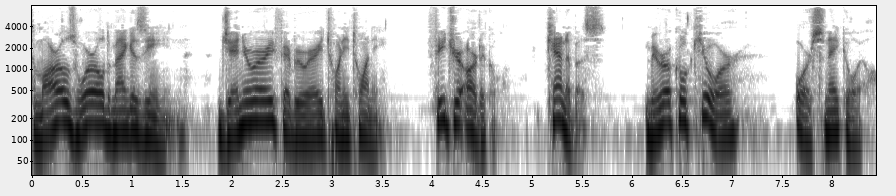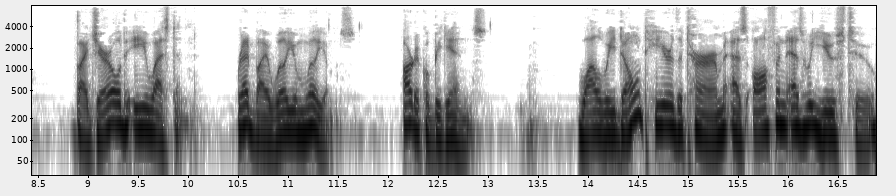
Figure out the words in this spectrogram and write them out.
Tomorrow's World Magazine, January February 2020. Feature article Cannabis, Miracle Cure, or Snake Oil by Gerald E. Weston. Read by William Williams. Article begins. While we don't hear the term as often as we used to,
